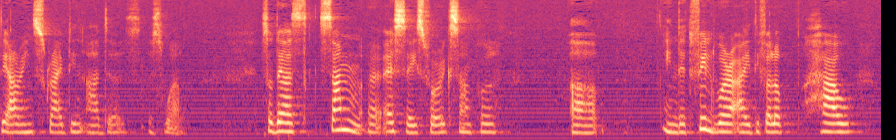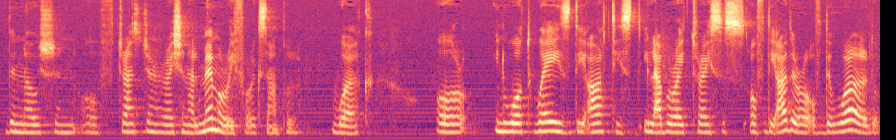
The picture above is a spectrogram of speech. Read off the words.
They are inscribed in others as well. So there are some uh, essays, for example, uh, in that field where I develop how the notion of transgenerational memory, for example, work, or in what ways the artist elaborate traces of the other, of the world,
